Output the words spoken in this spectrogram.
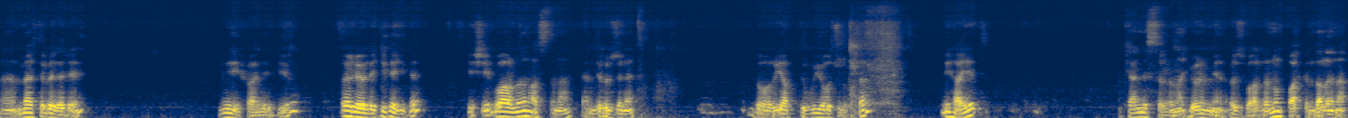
e, mertebeleri ne ifade ediyor? Öyle öyle gide gide kişi varlığın aslına, kendi özüne doğru yaptığı bu yolculukta nihayet kendi sırrına, görünmeyen öz varlığının farkındalığına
